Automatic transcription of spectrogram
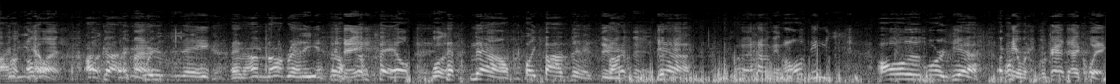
I need oh, help. what? I've got a quiz today, and I'm not ready. and I'm gonna fail. What? Now, like five minutes, dude. Five minutes. Yeah. Uh, having all of these? All of those words, yeah. Okay, we're, we're gonna that quick.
